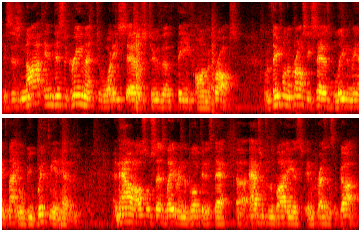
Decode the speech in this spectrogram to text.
This is not in disagreement to what he says to the thief on the cross. On the thief on the cross, he says, Believe in me, and tonight you will be with me in heaven. And now it also says later in the book that it's that uh, absent from the body is in the presence of God.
